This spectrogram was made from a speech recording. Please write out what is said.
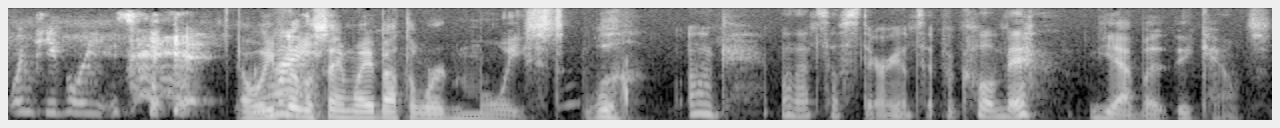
when people use it. Oh, we feel the same way about the word moist. Ugh. Okay. Well, that's so stereotypical, babe. Yeah, but it counts.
